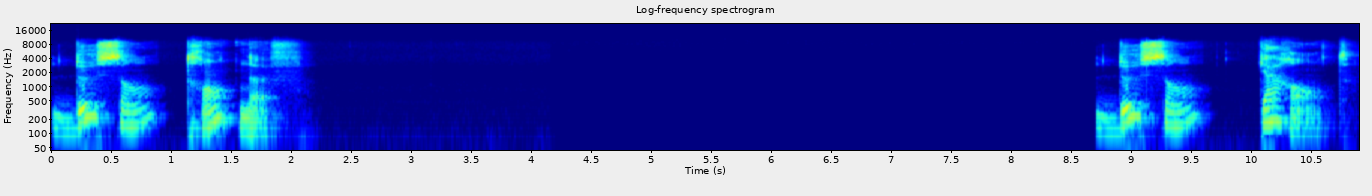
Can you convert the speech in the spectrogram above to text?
deux cent trente-neuf, deux cent quarante,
